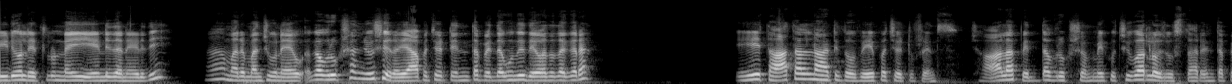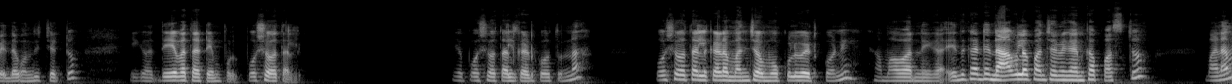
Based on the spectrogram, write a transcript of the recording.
వీడియోలు ఎట్లున్నాయి ఏంటిది అనేది. మరి మంచిగా ఉన్నాయి ఇక వృక్షం చూసిరా వేప చెట్టు ఎంత పెద్దగా ఉంది దేవత దగ్గర? ఏ తాతల నాటిదో వేప చెట్టు ఫ్రెండ్స్ చాలా పెద్ద వృక్షం. మీకు చివర్లో చూస్తారు ఎంత పెద్దగా ఉంది చెట్టు. ఇక దేవత టెంపుల్ పోషవతల్లి. ఇక పోషవతల్లి కడుకోతున్నా పోషవతల్లి కాడ మంచిగా మొక్కులు పెట్టుకొని అమ్మవారిని ఇక. ఎందుకంటే నాగుల పంచమి కనుక ఫస్ట్ మనం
